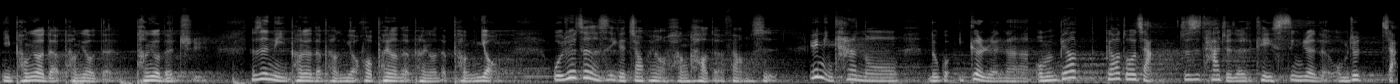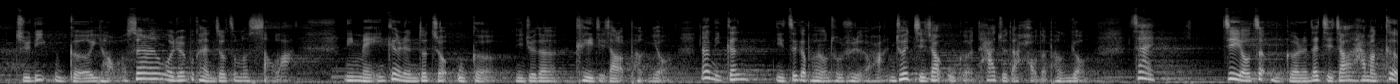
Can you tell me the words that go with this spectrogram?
你朋友的朋友的朋友的局，就是你朋友的朋友或朋友的朋友的朋友。我觉得这个是一个交朋友很好的方式。因为你看哦，如果一个人呢，我们不要不要多讲，就是他觉得可以信任的，我们就讲举例五个而已，好吗？虽然我觉得不可能就这么少啦，你每一个人都只有五个，你觉得可以结交的朋友，那你跟你这个朋友出去的话，你就会结交五个他觉得好的朋友，再借由这五个人再结交他们各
